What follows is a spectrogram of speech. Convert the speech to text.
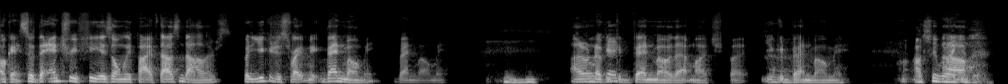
Okay, so the entry fee is only five thousand dollars, but you could just write me Venmo me, Venmo me. Mm-hmm. I don't okay. know if you could Venmo that much, but you uh, could Venmo me. I'll see what uh, I can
